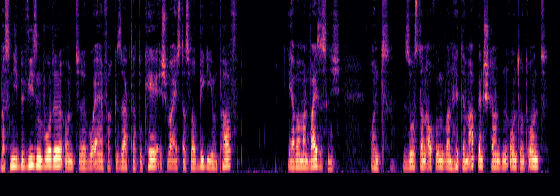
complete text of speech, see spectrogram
was nie bewiesen wurde und äh, wo er einfach gesagt hat, okay, ich weiß, das war Biggie und Puff. Ja, aber man weiß es nicht. Und so ist dann auch irgendwann Hit 'em Up entstanden und und und.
